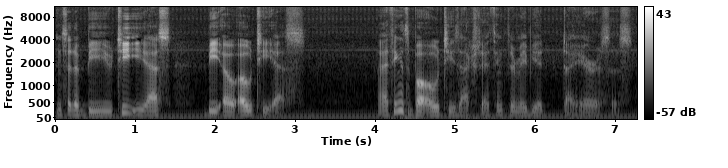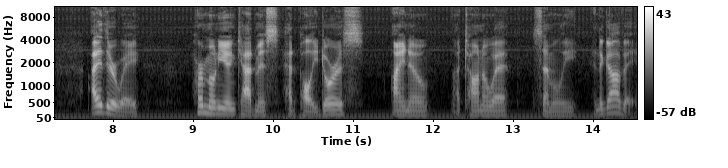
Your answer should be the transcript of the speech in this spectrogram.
instead of B U T E S, B O O T S. I think it's Bootes actually. I think there may be a diaeresis. Either way, Harmonia and Cadmus had Polydorus, Ino, Autonoe, Semele, and Agave.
